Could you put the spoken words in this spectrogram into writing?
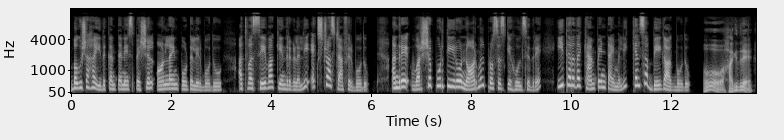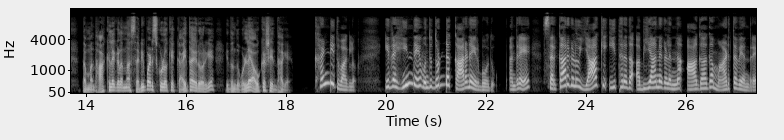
ಬಹುಶಃ ಇದಕ್ಕಂತಾನೆ ಸ್ಪೆಷಲ್ ಆನ್ಲೈನ್ ಪೋರ್ಟಲ್ ಇರ್ಬೋದು ಅಥವಾ ಸೇವಾ ಕೇಂದ್ರಗಳಲ್ಲಿ ಎಕ್ಸ್ಟ್ರಾ ಸ್ಟಾಫ್ ಇರ್ಬೋದು. ಅಂದ್ರೆ ವರ್ಷ ಪೂರ್ತಿ ಇರೋ ನಾರ್ಮಲ್ ಪ್ರೊಸೆಸ್ಗೆ ಹೋಲಿಸಿದ್ರೆ ಈ ತರದ ಕ್ಯಾಂಪೇನ್ ಟೈಮಲ್ಲಿ ಕೆಲಸ ಬೇಗ ಆಗ್ಬೋದು. ಓ ಹಾಗಿದ್ರೆ ತಮ್ಮ ದಾಖಲೆಗಳನ್ನ ಸರಿಪಡಿಸಿಕೊಳ್ಳೋಕೆ ಕಾಯ್ತಾ ಇರೋರಿಗೆ ಇದೊಂದು ಒಳ್ಳೆ ಅವಕಾಶ ಇದ್ದ ಹಾಗೆ. ಖಂಡಿತವಾಗ್ಲು. ಇದರ ಹಿಂದೆ ಒಂದು ದೊಡ್ಡ ಕಾರಣ ಇರ್ಬೋದು. ಅಂದ್ರೆ ಸರ್ಕಾರಗಳು ಯಾಕೆ ಈ ಥರದ ಅಭಿಯಾನಗಳನ್ನ ಆಗಾಗ ಮಾಡ್ತವೆ ಅಂದ್ರೆ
